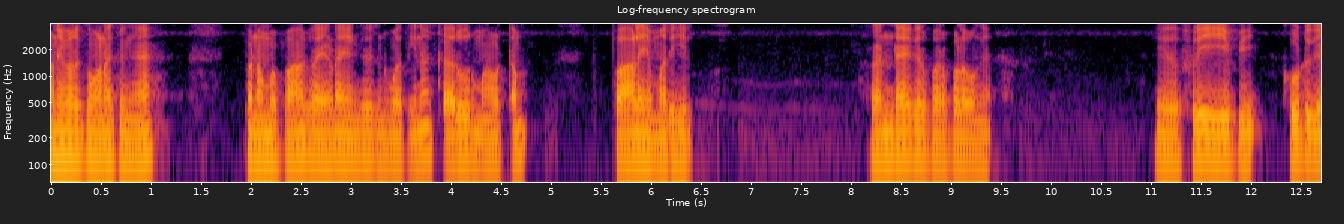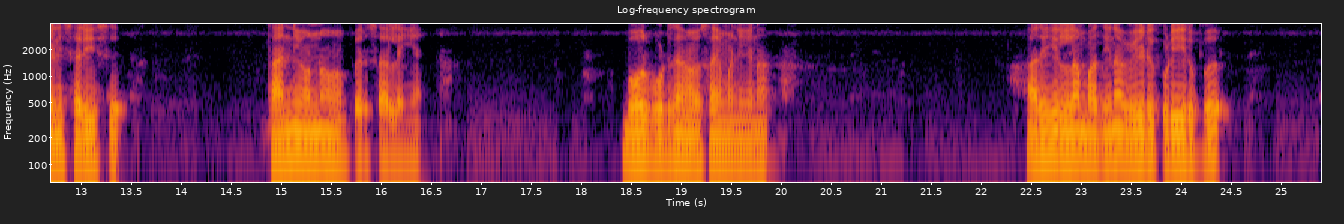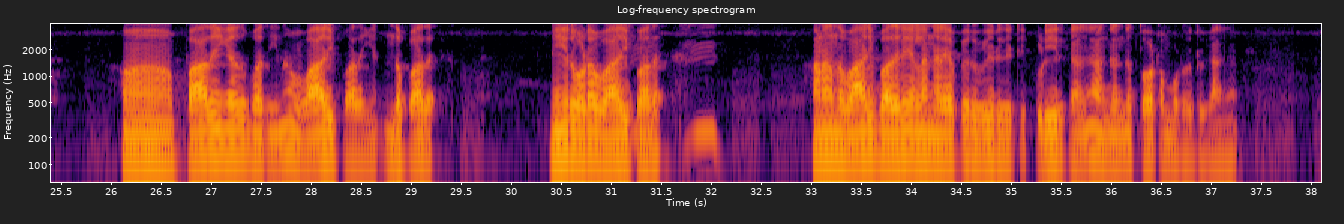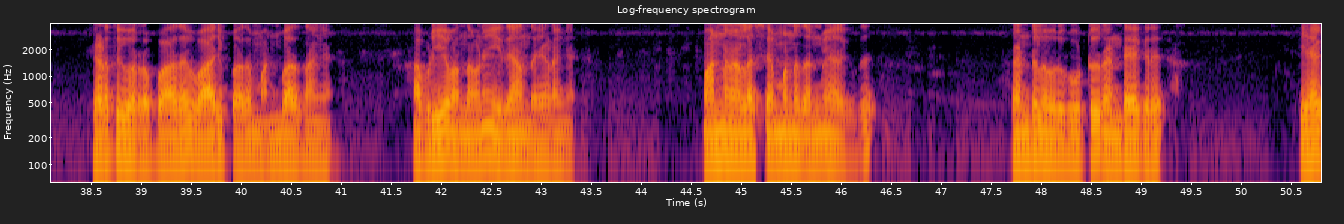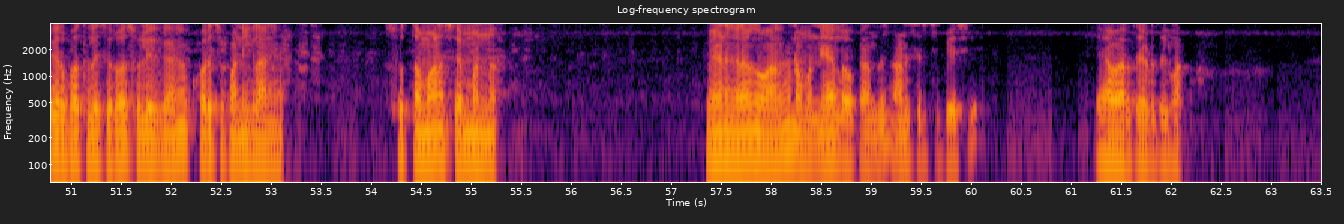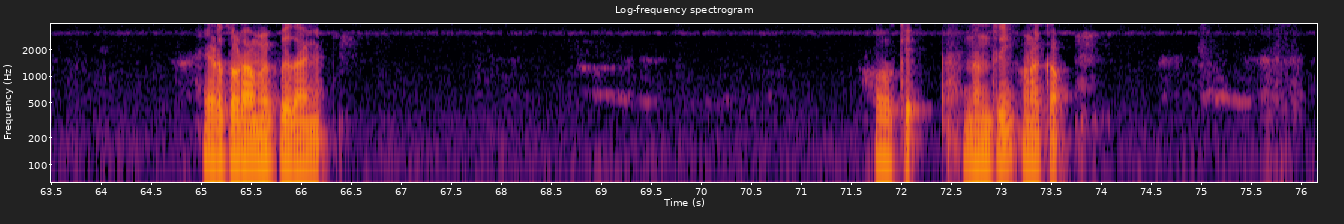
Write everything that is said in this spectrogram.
அனைவருக்கும் வணக்கங்க. இப்போ நம்ம பார்க்குற இடம் எங்கே இருக்குன்னு பார்த்தீங்கன்னா கரூர் மாவட்டம் பாளையம் அருகில். ரெண்டு ஏக்கர் பரப்பளவுங்க. இது ஃப்ரீ இபி கூட்டுக்கணி சர்வீஸு தண்ணி ஒன்றும் பெருசாக இல்லைங்க. போர் போட்டு தான் விவசாயம் பண்ணிக்கணும். அருகிலெலாம் பார்த்தீங்கன்னா வீடு குடியிருப்பு. பாதைங்கிறது பார்த்திங்கன்னா வாரி பாதைங்க. இந்த பாதை. நீரோட வாரி பாதை ஆனால் அந்த வாரி பாதையிலே எல்லாம் நிறையா பேர் வீடு கட்டி குடியிருக்காங்க. அங்கங்கே தோட்டம் போட்டுக்கிட்டு இருக்காங்க. இடத்துக்கு வர்ற பாதை வாரி பாதை மண் பாதை தாங்க. அப்படியே வந்தவொடனே இதே அந்த இடங்க. மண் நல்லா செம்மண் தன்மையாக இருக்குது. ரெண்டில் ஒரு கூட்டு ரெண்டு ஏக்கரு. ஏக்கர் பத்து லட்ச ரூபா சொல்லியிருக்காங்க. குறைச்சி பண்ணிக்கலாங்க. சுத்தமான செம்மண் வேணுங்கிறவங்க வாங்க. நம்ம நேரில் உட்காந்து அனுசரித்து பேசி வியாபாரத்தை எடுத்துக்கலாம். இடத்தோட அமைப்பு தாங்க ஓகே நன்றி வணக்கம்.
